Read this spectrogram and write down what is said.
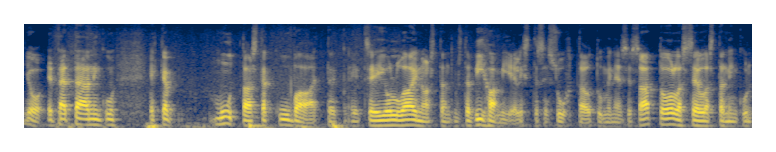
joo. että tämä niin kuin ehkä muuttaa sitä kuvaa, että, että se ei ollut ainoastaan tämmöistä vihamielistä se suhtautuminen. Se saattoi olla sellaista niin kuin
